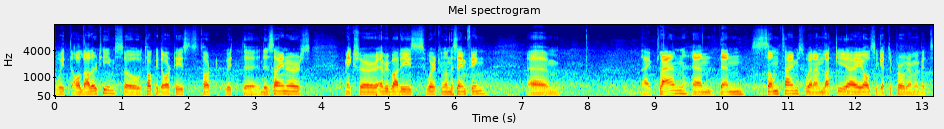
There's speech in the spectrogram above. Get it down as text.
with all the other teams, so talk with artists, talk with the designers, make sure everybody is working on the same thing. Um, I plan, and then sometimes when I'm lucky, I also get to program a bit.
